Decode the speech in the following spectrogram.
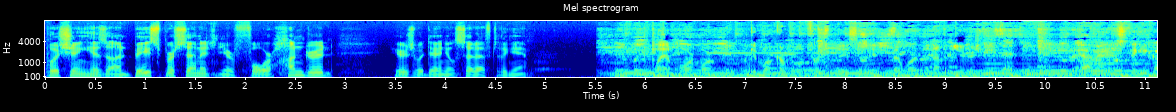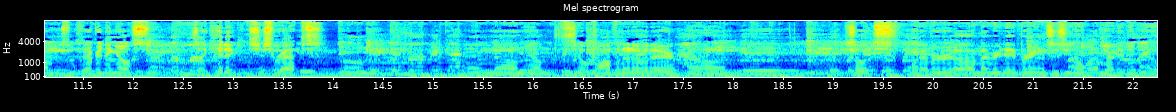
pushing his on base percentage near 400. Here's what Daniel said after the game. Playing more and more, get more comfortable at first base. I mean, been working on that for years. Yeah, I mean, I just think it comes with everything else. It's like hitting; it's just reps. Um, and um, you know, I feel confident over there. Um, so it's whatever um, every day brings is you know what I'm ready to do.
